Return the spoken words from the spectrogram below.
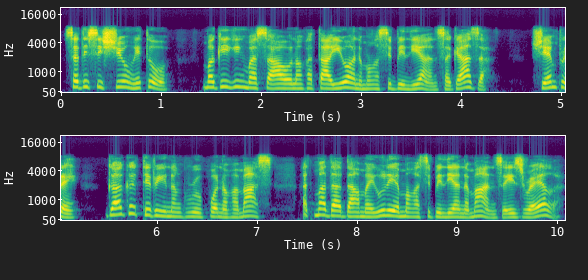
Sa desisyong ito, magiging masahol ang katayuan ng mga sibilyan sa Gaza. Siyempre, gagati rin ang grupo ng Hamas at madadamay uli ang mga sibilyan naman sa Israel.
